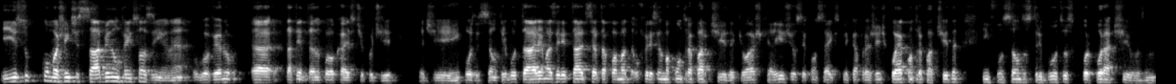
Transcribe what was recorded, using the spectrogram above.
E isso, como a gente sabe, não vem sozinho, né? O governo está tentando colocar esse tipo de, de imposição tributária, mas ele está, de certa forma, oferecendo uma contrapartida, que eu acho que aí, Gil, você consegue explicar para a gente qual é a contrapartida em função dos tributos corporativos, né?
